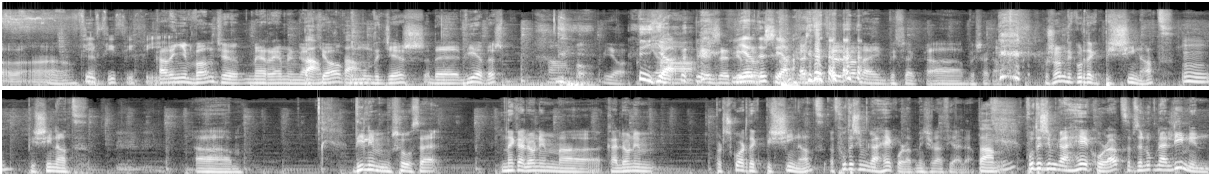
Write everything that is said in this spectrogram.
ah, fi fi fi fi. Ka dhe një vend që merr emrin nga kjo, ku mund të gjesh dhe vjedhësh. Po, jo. Ja. Vjedhësh ja. Është të vëna i bëshak, a ah, bëshak. Ku shon ti kur tek pishinat? Mm. Pishinat. Ëhm. Um, dilim kështu se Ne kalonim kalonim për të shkuar tek pishinat, futeshim nga hekurat meqë ra fjala. Tamam. Futeshim nga hekurat sepse nuk na linin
